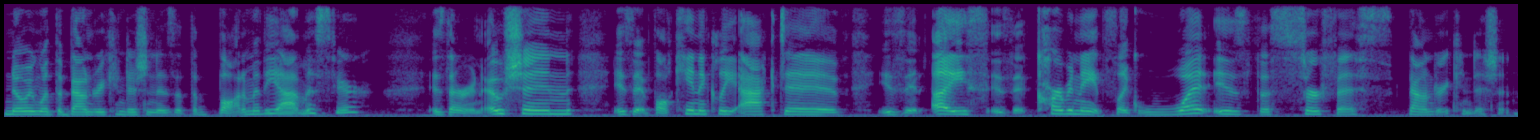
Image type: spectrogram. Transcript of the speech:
knowing what the boundary condition is at the bottom of the atmosphere. Is there an ocean? Is it volcanically active? Is it ice? Is it carbonates? Like, what is the surface boundary condition?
